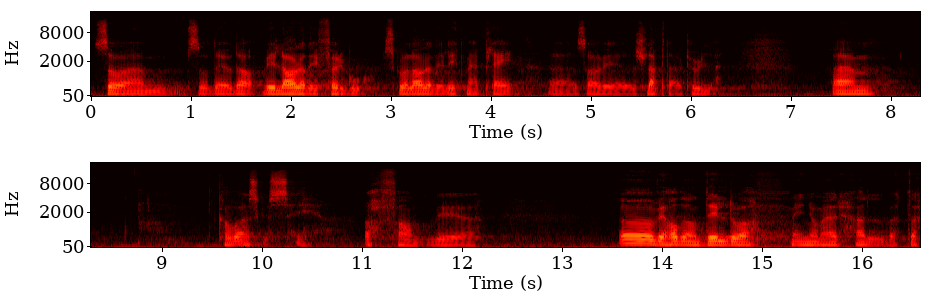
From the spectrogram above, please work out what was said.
så, um, så, det er jo da. Vi laga de for gode. Skulle ha laga de litt mer plain, uh, så har vi sluppet det her tullet. Um, hva var det jeg skulle si? Å, oh, faen. Vi, uh, vi hadde noen dildoer innom her. Helvete.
